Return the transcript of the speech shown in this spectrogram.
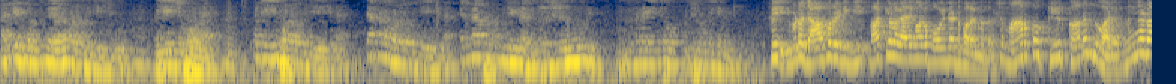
അതിന്റെ ഇപ്പുറത്ത് വേറെ പടം വിജയിച്ചു. വിജയിച്ചു പോണേ. മറ്റേ ഈ പടം വിജയിക്കണേ ഞങ്ങളുടെ പടം വിജയിക്കണേ എല്ലാ പടം വിജയിക്കണേ. ഈ തോക്ക് പിടിച്ചിട്ട് നിൽക്കാൻ പറ്റും സി ഇവിടെ ജാഫർ ഇടുക്കി ബാക്കിയുള്ള കാര്യങ്ങളൊക്കെ പോയിന്റ് ആയിട്ട് പറയുന്നുണ്ട്. പക്ഷെ മാർക്കോ കീർക്കോ അതെന്തുപാട് നിങ്ങളുടെ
